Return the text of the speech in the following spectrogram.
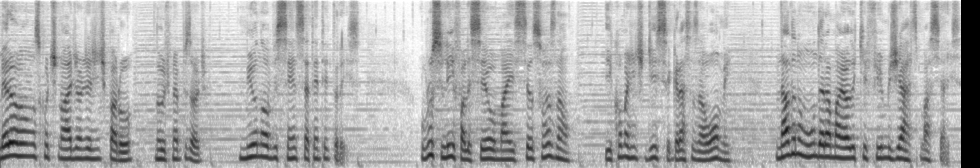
Primeiro vamos continuar de onde a gente parou no último episódio. 1973. O Bruce Lee faleceu, mas seus fãs não. E como a gente disse, graças ao homem, nada no mundo era maior do que filmes de artes marciais.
